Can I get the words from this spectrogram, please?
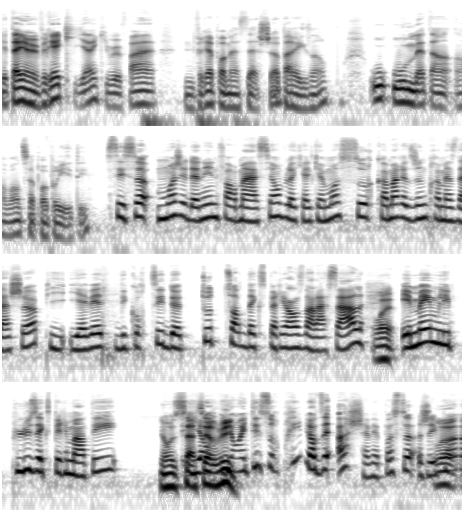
que tu aies un vrai client qui veut faire une vraie promesse d'achat, par exemple, ou, ou mettre en, en vente sa propriété. C'est ça. Moi, j'ai donné une formation il y a quelques mois sur comment rédiger une promesse d'achat. Puis il y avait des courtiers de toutes sortes d'expériences dans la salle. Ouais. Et même les plus expérimentés, Ils ont dit ça a ils, ont, servi. ils ont été surpris. Puis ils ont dit Ah, je savais pas ça. J'ai Ouais. pas.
